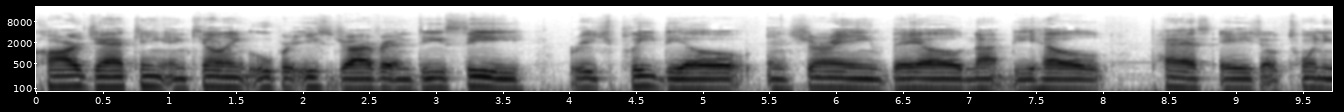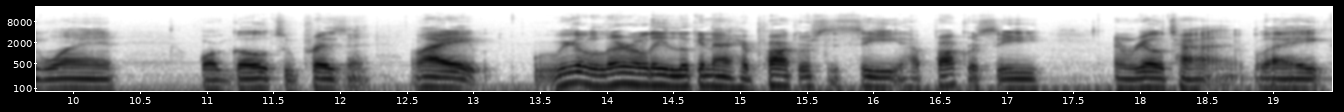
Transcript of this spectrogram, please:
carjacking and killing Uber Eats driver in D.C. reach plea deal, ensuring they'll not be held past age of 21 or go to prison. Like we're literally looking at hypocrisy hypocrisy in real time like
